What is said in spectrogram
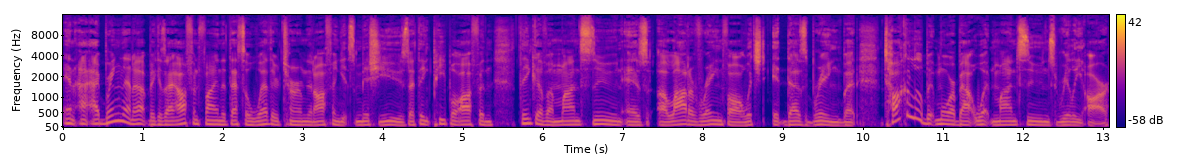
And I, I bring that up because I often find that that's a weather term that often gets misused. I think people often think of a monsoon as a lot of rainfall, which it does bring. But talk a little bit more about what monsoons really are.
